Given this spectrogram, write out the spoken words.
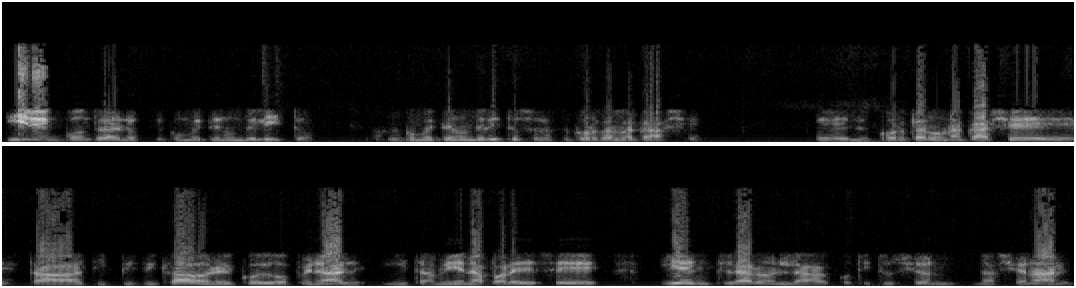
ir en contra de los que cometen un delito. Los que cometen un delito son los que cortan la calle. El cortar una calle está tipificado en el Código Penal y también aparece bien claro en la Constitución Nacional.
